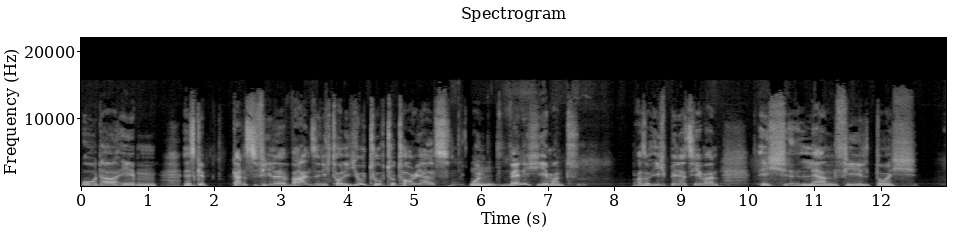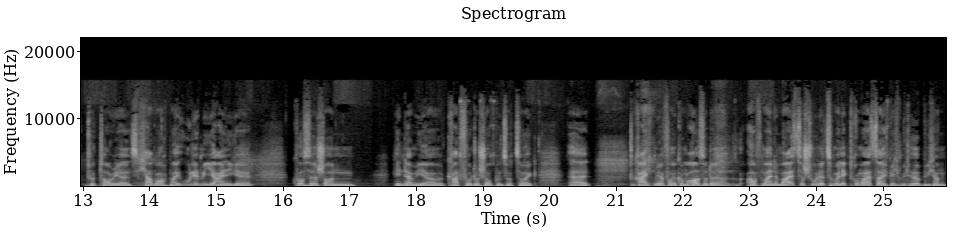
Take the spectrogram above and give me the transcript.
Oder eben, es gibt ganz viele wahnsinnig tolle YouTube-Tutorials. Mhm. Und wenn ich jemand, also ich bin jetzt jemand, ich lerne viel durch Tutorials. Ich habe auch bei Udemy einige Kurse schon hinter mir, gerade Photoshop und so Zeug. Äh, reicht mir vollkommen aus. Oder auf meine Meisterschule zum Elektromeister habe ich mich mit Hörbüchern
